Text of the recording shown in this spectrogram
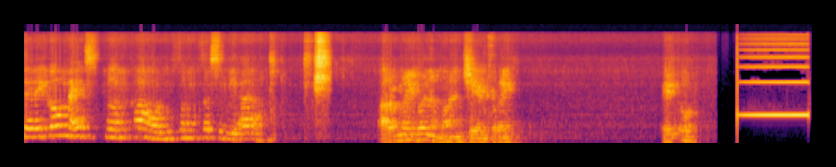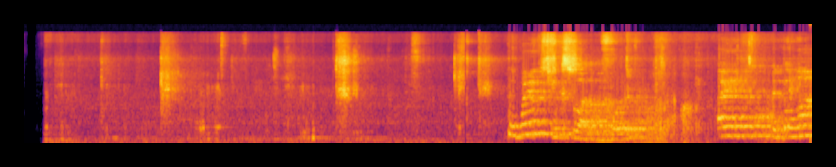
Sir, ikaw ma-explore ka o gusto mo sa CR? Para may iba naman, syempre. Eto. Ito ba yung 614? Ay, ito nga.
